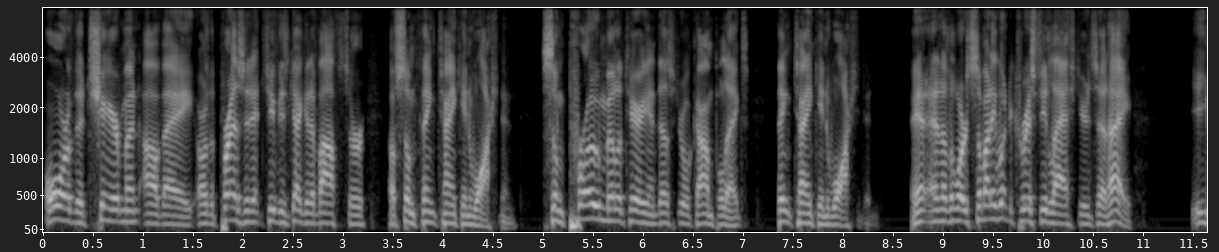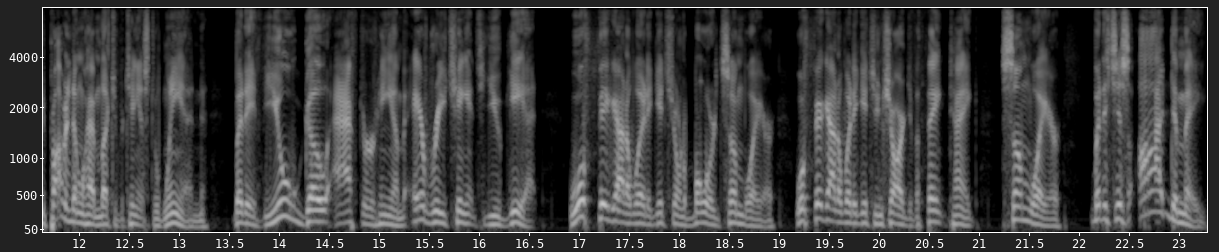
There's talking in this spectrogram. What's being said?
or the chairman of a or the president, chief executive officer of some think tank in Washington, some pro-military industrial complex think tank in Washington. In, in other words, somebody went to Christie last year and said, "Hey, you probably don't have much of a chance to win, but if you'll go after him every chance you get, we'll figure out a way to get you on a board somewhere. We'll figure out a way to get you in charge of a think tank somewhere." But it's just odd to me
